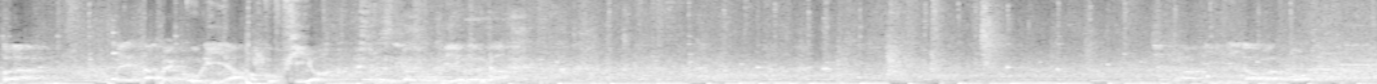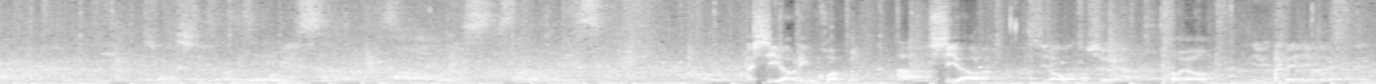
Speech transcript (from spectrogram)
对啊，被大被孤立啊，好孤僻哦。不是一个孤僻的人啊。要第一礼到要多。双喜，不好意思，不好意思，不好意思。啊，四楼你有？啊？四楼啊？四楼我出去了。哦哟。你你没点？哇，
